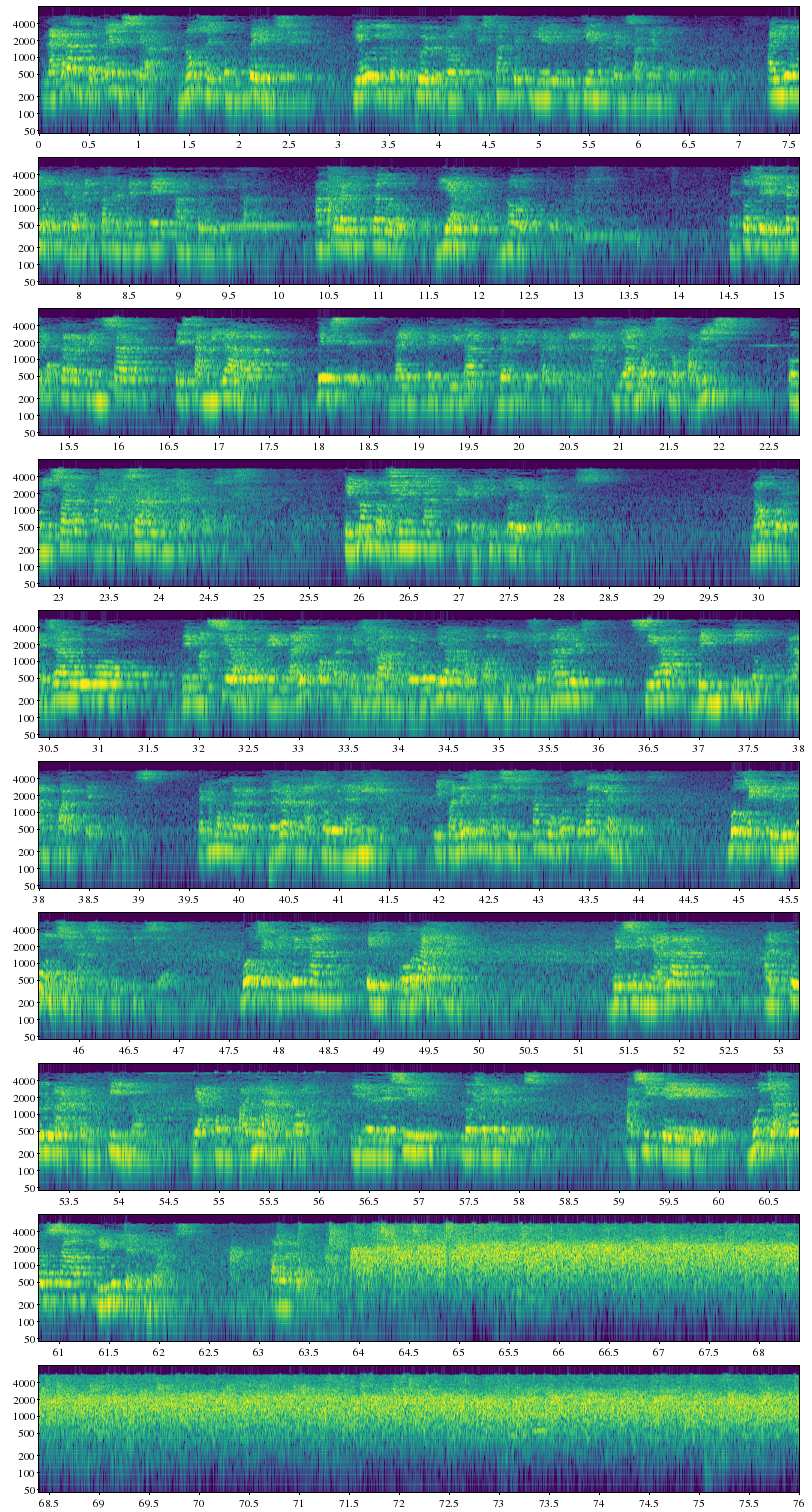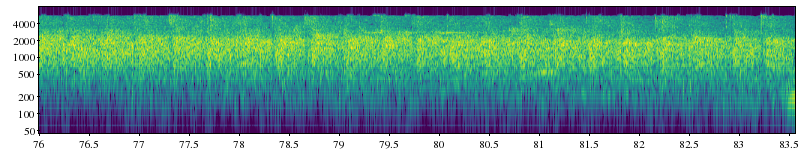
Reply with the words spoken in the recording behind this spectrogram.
la gran potencia no se compense que hoy los pueblos están de pie y tienen pensamiento propio. Hay otros que lamentablemente han claudicado. Han claudicado los gobiernos, no los pueblos. Entonces tenemos que repensar esta mirada desde la integridad de América Latina y a nuestro país comenzar a revisar muchas cosas. Que no nos vengan espejitos de colores. No, porque ya hubo demasiado en la época que llevamos de gobiernos constitucionales se ha vendido gran parte del país. Tenemos que recuperar la soberanía y para eso necesitamos voces valientes, voces que denuncien las voces que tengan el coraje de señalar al pueblo argentino, de acompañarlo y de decir lo que debe decir. Así que mucha fuerza y mucha esperanza para todos.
